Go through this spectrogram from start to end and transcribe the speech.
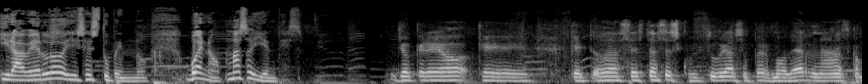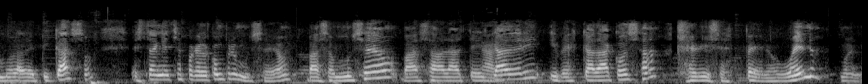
ir a verlo es estupendo. Bueno, más oyentes. Yo creo que, que todas estas esculturas supermodernas, como la de Picasso, están hechas para que lo compre un museo. Vas a un museo, vas a la Tate Claro. Gallery y ves cada cosa que dices, pero bueno, bueno,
